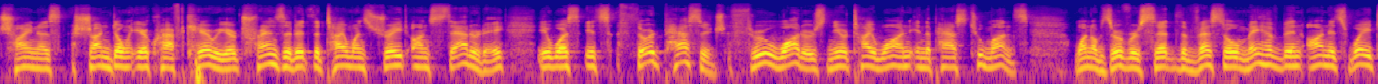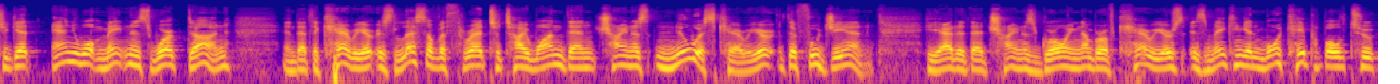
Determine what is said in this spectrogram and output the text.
China's Shandong aircraft carrier transited the Taiwan Strait on Saturday. It was its third passage through waters near Taiwan in the past two months. One observer said the vessel may have been on its way to get annual maintenance work done and that the carrier is less of a threat to Taiwan than China's newest carrier, the Fujian. He added that China's growing number of carriers is making it more capable to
